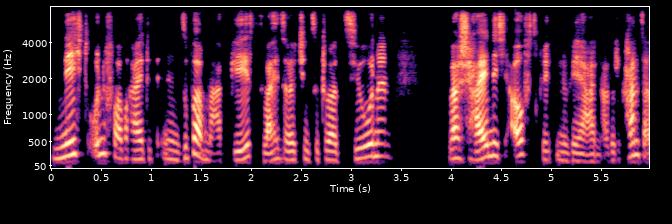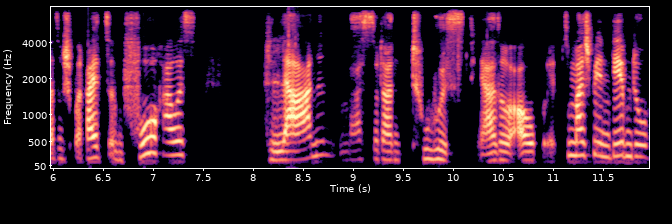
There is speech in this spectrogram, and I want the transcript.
nicht unvorbereitet in den Supermarkt gehst, weil solche Situationen wahrscheinlich auftreten werden. Also du kannst also bereits im Voraus planen, was du dann tust. Ja, also auch zum Beispiel, indem du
